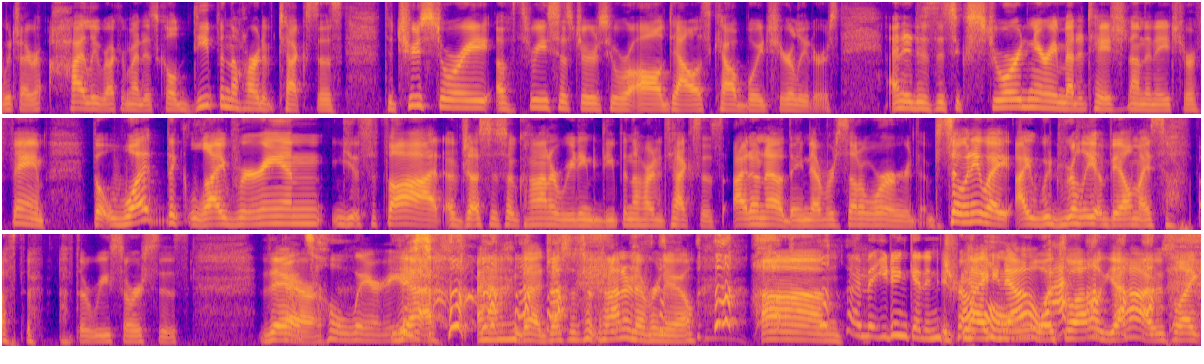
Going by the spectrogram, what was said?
which I highly recommend. It's called Deep in the Heart of Texas: The True Story of Three Sisters Who Were All Dallas Cowboy Cheerleaders." And it is this extraordinary meditation on the nature of fame. But what the librarian thought of Justice O'Connor reading Deep in the Heart of Texas, I don't know. They never said a word. So anyway, I would really avail myself of the of the resources there. That's hilarious. Yes, and uh, Justice O'Connor never knew. Um, and that you didn't get in trouble. Yeah, you know. Wow. As well, yeah. I was like,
